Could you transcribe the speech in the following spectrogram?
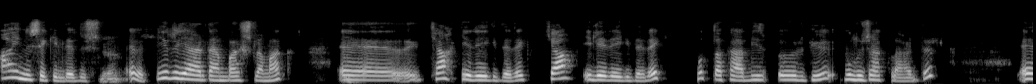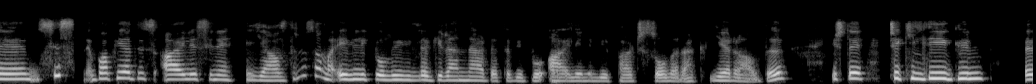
Aynı şekilde düşünün. Evet, bir yerden başlamak, e, kah geriye giderek, kah ileriye giderek mutlaka bir örgü bulacaklardır. E, siz Bafiyadis ailesini yazdınız ama evlilik yoluyla girenler de tabii bu ailenin bir parçası olarak yer aldı. İşte çekildiği gün e,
